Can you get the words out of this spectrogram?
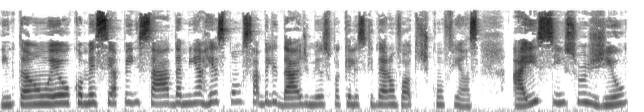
Então, eu comecei a pensar da minha responsabilidade mesmo com aqueles que deram voto de confiança. Aí sim surgiu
